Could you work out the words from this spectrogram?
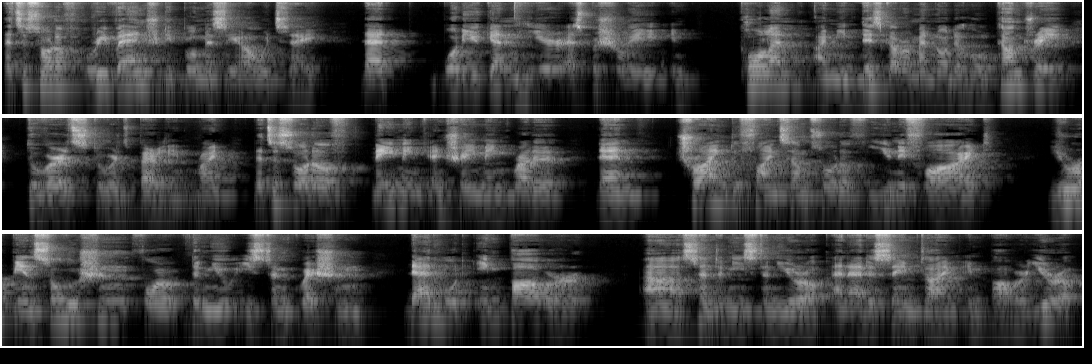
that's a sort of revenge diplomacy, I would say. That what you can hear, especially in Poland, I mean this government, not the whole country, towards towards Berlin, right? That's a sort of naming and shaming rather than trying to find some sort of unified European solution for the new Eastern question that would empower uh, Central Eastern Europe and at the same time empower Europe.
